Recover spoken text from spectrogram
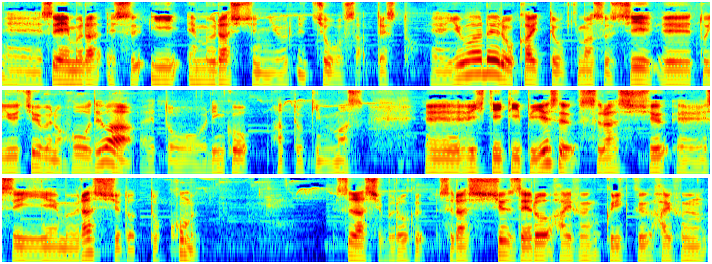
えー、SEM ラ SEM ラッシュによる調査ですと。えー、URL を書いておきますし、えーと、YouTube の方では、えーと、リンクを貼っておきます。えー、https スラッシュ、えー、semrush.com スラッシュ blog スラッシュ zero ハイフン click ハイフン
